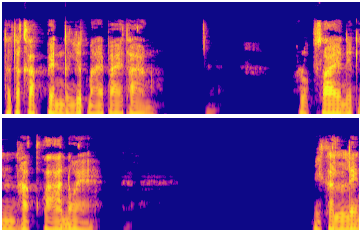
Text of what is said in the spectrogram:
แต่ถ้าขับเป็นถึงยุดหมายปลายทาง หลบซ้ายนิดหักขวาหน่อย มีคันเร่ง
